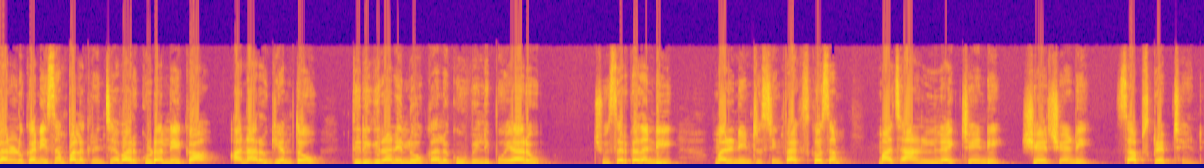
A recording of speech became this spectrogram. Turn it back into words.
తనను కనీసం పలకరించేవారు కూడా లేక అనారోగ్యంతో తిరిగిరాని లోకాలకు వెళ్ళిపోయారు. చూశారు కదండి? మరిన్ని ఇంట్రెస్టింగ్ ఫ్యాక్ట్స్ కోసం మా ఛానల్ని లైక్ చేయండి షేర్ చేయండి సబ్స్క్రైబ్ చేయండి.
